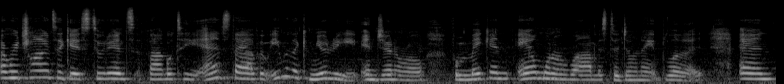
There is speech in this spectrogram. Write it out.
and we're trying to get students, faculty, and staff, and even the community in general, from Macon and Warner Robins to donate blood. And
